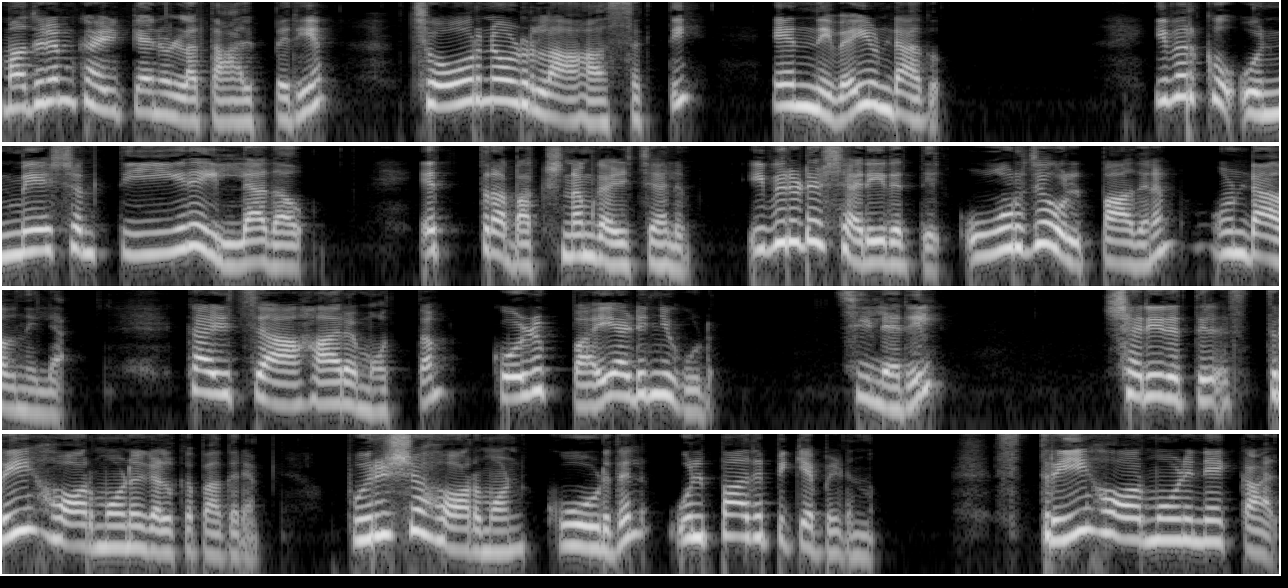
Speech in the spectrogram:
മധുരം കഴിക്കാനുള്ള താല്പര്യം ചോറിനോടുള്ള ആസക്തി എന്നിവയുണ്ടാകും. ഇവർക്ക് ഉന്മേഷം തീരെ ഇല്ലാതാവും. എത്ര ഭക്ഷണം കഴിച്ചാലും ഇവരുടെ ശരീരത്തിൽ ഊർജ ഉൽപാദനം ഉണ്ടാവുന്നില്ല. കഴിച്ച ആഹാരം മൊത്തം കൊഴുപ്പായി അടിഞ്ഞുകൂടും. ചിലരിൽ ശരീരത്തിൽ സ്ത്രീ ഹോർമോണുകൾക്ക് പകരം പുരുഷ ഹോർമോൺ കൂടുതൽ ഉൽപ്പാദിപ്പിക്കപ്പെടുന്നു. സ്ത്രീ ഹോർമോണിനേക്കാൾ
